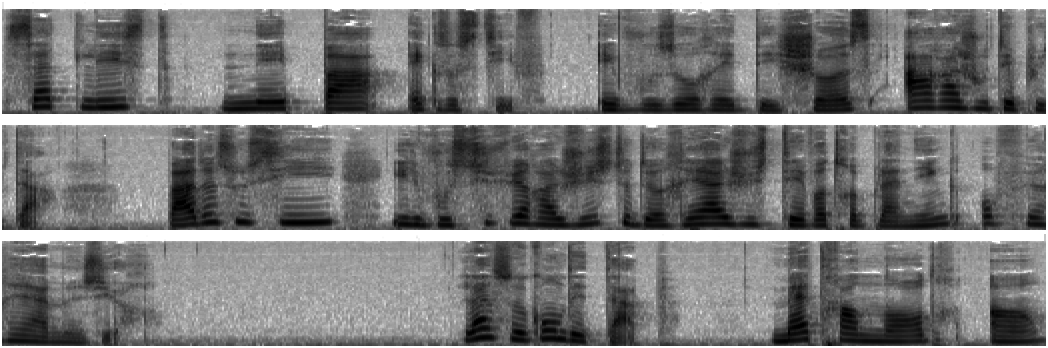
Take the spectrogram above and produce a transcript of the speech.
Cette liste n'est pas exhaustive et vous aurez des choses à rajouter plus tard. Pas de souci, il vous suffira juste de réajuster votre planning au fur et à mesure. La seconde étape, mettre en ordre en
